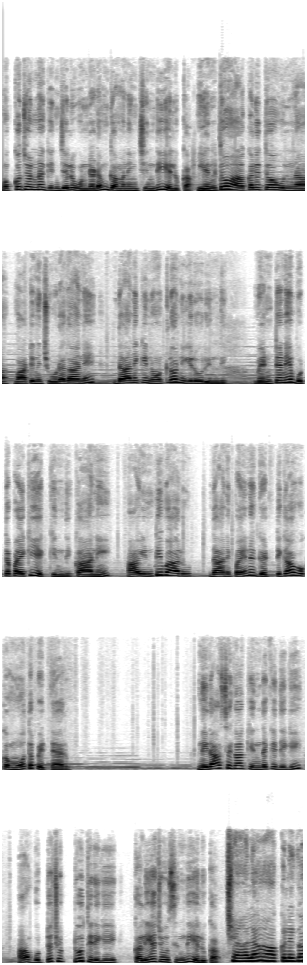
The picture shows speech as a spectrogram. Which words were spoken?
మొక్కజొన్న గింజలు ఉండడం గమనించింది ఎలుక. ఎంతో ఆకలితో ఉన్న వాటిని చూడగానే దానికి నోట్లో నీరూరింది. వెంటనే బుట్టపైకి ఎక్కింది. కానీ ఆ ఇంటి వారు దానిపైన గట్టిగా ఒక మూత పెట్టారు. నిరాశగా కిందకి దిగి ఆ బుట్ట చుట్టూ తిరిగి కలియ చూసింది ఎలుక. చాలా ఆకలిగా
